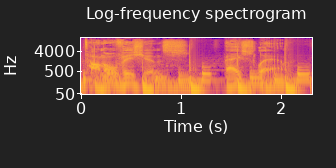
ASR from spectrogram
Tunnel Visions bij Slam.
